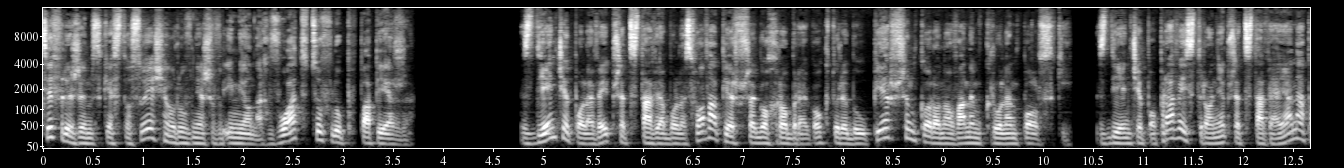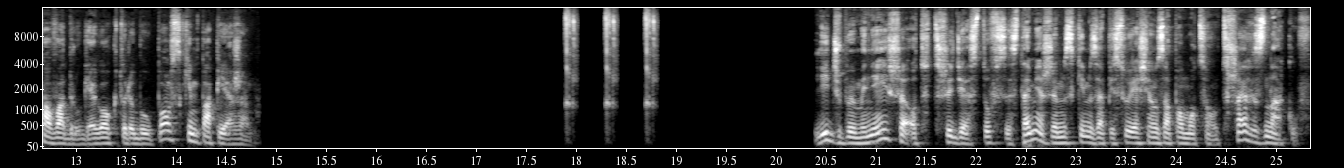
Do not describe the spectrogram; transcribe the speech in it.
Cyfry rzymskie stosuje się również w imionach władców lub papieży. Zdjęcie po lewej przedstawia Bolesława I Chrobrego, który był pierwszym koronowanym królem Polski. Zdjęcie po prawej stronie przedstawia Jana Pawła II, który był polskim papieżem. Liczby mniejsze od 30 w systemie rzymskim zapisuje się za pomocą trzech znaków.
